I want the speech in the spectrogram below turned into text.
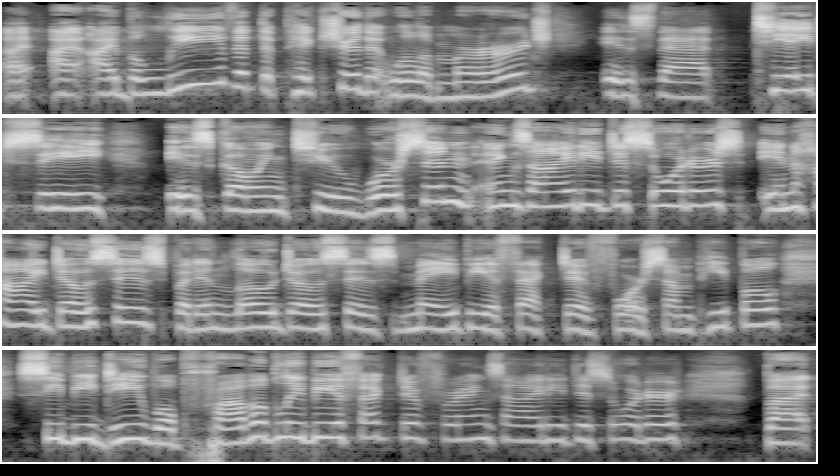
I, I, I believe that the picture that will emerge is that THC is going to worsen anxiety disorders in high doses, but in low doses may be effective for some people. CBD will probably be effective for anxiety disorder, but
